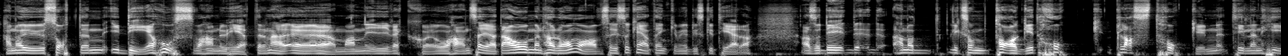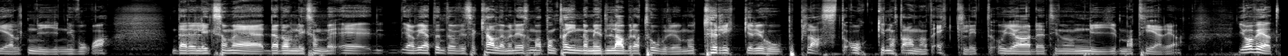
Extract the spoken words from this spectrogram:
han har ju sått en idé hos vad han nu heter, den här Öman i Växjö och han säger att ja oh, men hör de av sig så kan jag tänka mig att diskutera. Alltså det, det, han har liksom tagit hopp plasthockeyn till en helt ny nivå. Där det liksom är, där de liksom, är, jag vet inte vad vi ska kalla det, men det är som att de tar in dem i ett laboratorium och trycker ihop plast och något annat äckligt och gör det till någon ny materia. Jag vet.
